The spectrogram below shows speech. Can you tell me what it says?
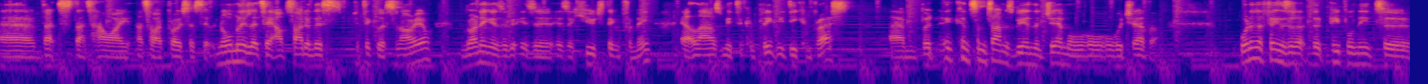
Uh, that's that's how I that's how I process it. Normally, let's say outside of this particular scenario, running is a is a, is a huge thing for me. It allows me to completely decompress, um, but it can sometimes be in the gym or, or, or whichever. One of the things that, that people need to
